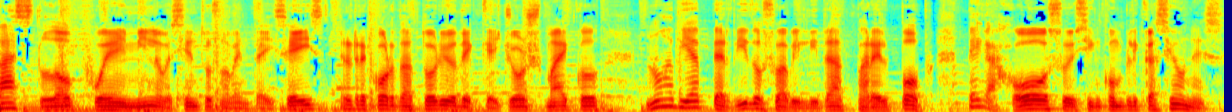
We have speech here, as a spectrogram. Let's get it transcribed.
Fast Love fue en 1996 el recordatorio de que George Michael no había perdido su habilidad para el pop, pegajoso y sin complicaciones.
